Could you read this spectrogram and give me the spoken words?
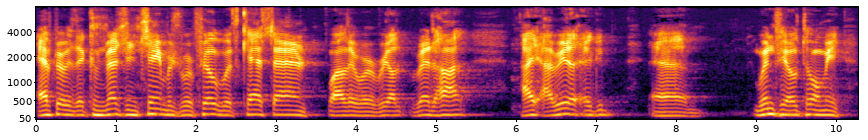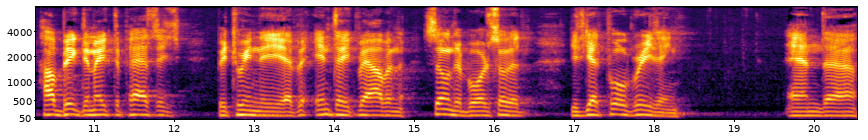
after the combustion chambers were filled with cast iron while they were real red hot, I, I really uh, Winfield told me how big to make the passage between the uh, intake valve and the cylinder bore so that you'd get full breathing. And uh,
